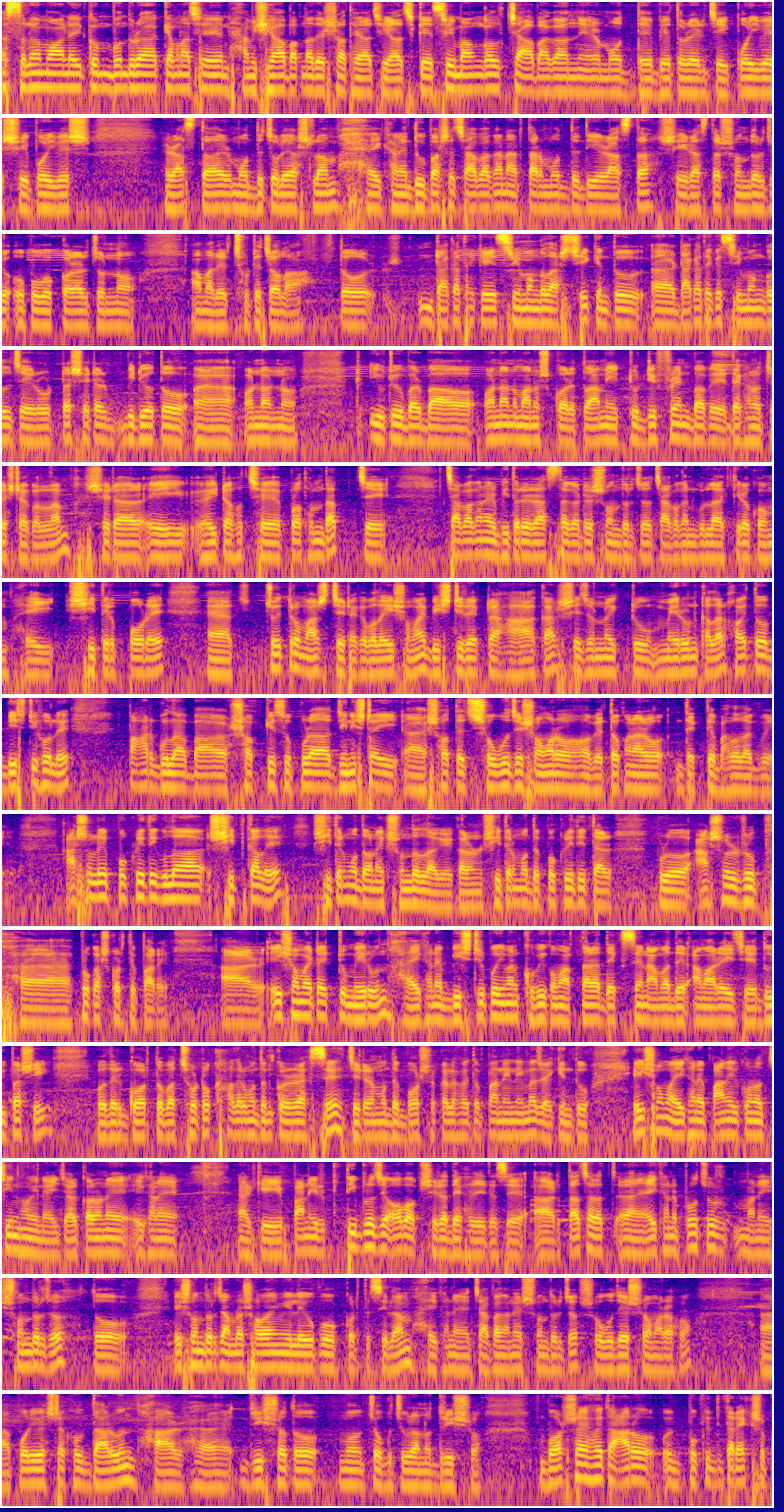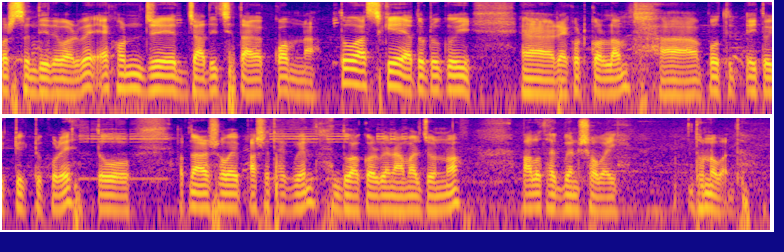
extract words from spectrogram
আসসালামু আলাইকুম বন্ধুরা, কেমন আছেন? আমি শিহাব, আপনাদের সাথে আছি আজকে শ্রীমঙ্গল চা বাগানের মধ্যে, ভেতরের যেই পরিবেশ, সেই পরিবেশ রাস্তার মধ্যে চলে আসলাম। এখানে দুপাশে চা বাগান আর তার মধ্যে দিয়ে রাস্তা। সেই রাস্তার সৌন্দর্য উপভোগ করার জন্য আমাদের ছুটে চলা। তো ঢাকা থেকে শ্রীমঙ্গল আসছি, কিন্তু ঢাকা থেকে শ্রীমঙ্গল যে রোডটা সেটার ভিডিও তো অন্যান্য ইউটিউবার বা অন্যান্য মানুষ করে, তো আমি একটু ডিফারেন্টভাবে দেখানোর চেষ্টা করলাম। সেটার এই, এইটা হচ্ছে প্রথম ধাপ যে চা বাগানের ভিতরে রাস্তাঘাটের সৌন্দর্য, চা বাগানগুলা কীরকম, এই শীতের পরে চৈত্র মাস যেটাকে বলে এই সময় বৃষ্টির একটা হাহাকার, সেজন্য একটু মেরুন কালার। হয়তো বৃষ্টি হলে পাহাড়গুলা বা সব কিছু পুরা জিনিসটাই সতেজ সবুজে সমারোহ হবে, তখন আরও দেখতে ভালো লাগবে। আসলে প্রকৃতিগুলা শীতকালে শীতের মধ্যে অনেক সুন্দর লাগে কারণ শীতের মধ্যে প্রকৃতি তার পুরো আসল রূপ প্রকাশ করতে পারে। আর এই সময়টা একটু মেরুন হ্যাঁ, এখানে বৃষ্টির পরিমাণ খুবই কম। আপনারা দেখছেন আমাদের আমার এই যে দুই পাশেই ওদের গর্ত বা ছোট খালের মতন করে রাখছে যেটার মধ্যে বর্ষাকালে হয়তো পানি নেমে যায় কিন্তু এই সময় এখানে পানির কোনো চিহ্নই নাই যার কারণে এখানে আর কি, পানির তীব্র যে অভাব সেটা দেখা যাইতেছে। আর তাছাড়া এখানে প্রচুর মানে সৌন্দর্য। তো এই সৌন্দর্য আমরা সবাই মিলে উপভোগ করতেছিলাম। এখানে চা বাগানের সৌন্দর্য, সবুজের সমারোহ। পরিবেশটা খুব দারুণ। আর দৃশ্য তো চোখ জুড়ানো দৃশ্য। বর্ষায় হয়তো আরও প্রকৃতি তার একশো পার্সেন্ট দিতে পারবে। এখন যে যা দিচ্ছে তা কম না। তো আজকে এতটুকুই রেকর্ড করলাম। প্রতি, এই তো একটু একটু করে। তো আপনারা সবাই পাশে থাকবেন, দোয়া করবেন আমার জন্য। ভালো থাকবেন সবাই। ধন্যবাদ।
